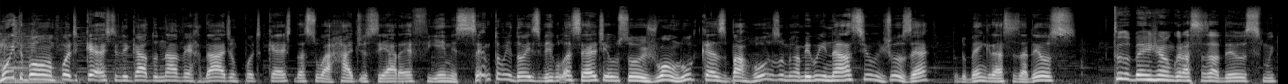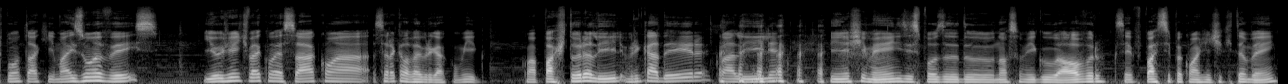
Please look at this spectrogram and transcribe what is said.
Muito bom, podcast ligado na verdade, um podcast da sua Rádio Ceará FM 102,7. Eu sou João Lucas Barroso, meu amigo Inácio José. Tudo bem, graças a Deus? Tudo bem, João, graças a Deus. Muito bom estar aqui mais uma vez. E hoje a gente vai conversar com a. Será que ela vai brigar comigo? Com a pastora Lilian, brincadeira, com a Lilian, Lilian Ximenes, esposa do nosso amigo Álvaro, que sempre participa com a gente aqui também.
